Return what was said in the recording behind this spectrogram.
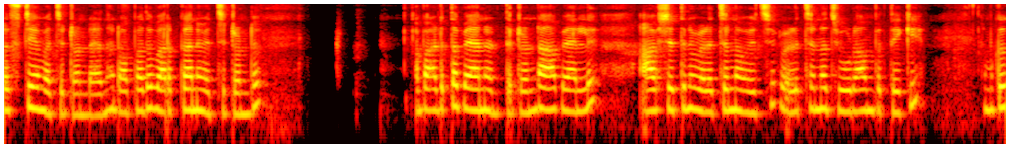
റെസ്റ്റ് ചെയ്യാൻ വെച്ചിട്ടുണ്ടായിരുന്നു കേട്ടോ. അപ്പോൾ അത് വറുക്കാൻ വെച്ചിട്ടുണ്ട്. അപ്പോൾ അടുത്ത പാൻ എടുത്തിട്ടുണ്ട്. ആ പാനിൽ ആവശ്യത്തിന് വെളിച്ചെണ്ണ ഒഴിച്ച് വെളിച്ചെണ്ണ ചൂടാകുമ്പോഴത്തേക്ക് നമുക്ക്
